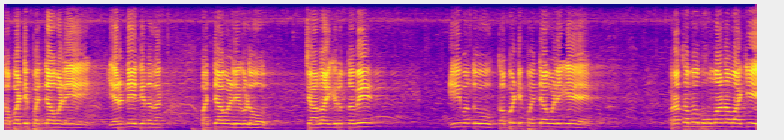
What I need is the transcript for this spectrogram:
ಕಬಡ್ಡಿ ಪಂದ್ಯಾವಳಿ ಎರಡನೇ ದಿನದ ಪಂದ್ಯಾವಳಿಗಳು ಚಾಲು ಆಗಿರುತ್ತವೆ ಈ ಒಂದು ಕಬಡ್ಡಿ ಪಂದ್ಯಾವಳಿಗೆ ಪ್ರಥಮ ಬಹುಮಾನವಾಗಿ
